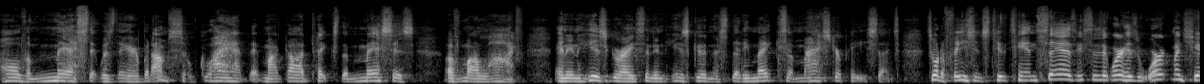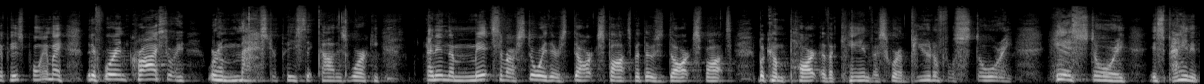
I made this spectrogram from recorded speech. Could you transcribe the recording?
all the mess that was there. But I'm so glad that my God takes the messes of my life and in his grace and in his goodness that he makes a masterpiece. That's, that's what Ephesians 2.10 says. He says that we're his workmanship, his poem, that if we're in Christ, we're, we're a masterpiece that God is working. And in the midst of our story, there's dark spots, but those dark spots become part of a canvas where a beautiful story, his story, is painted.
